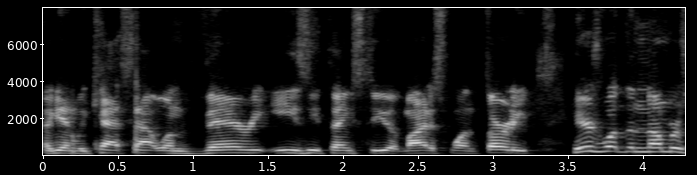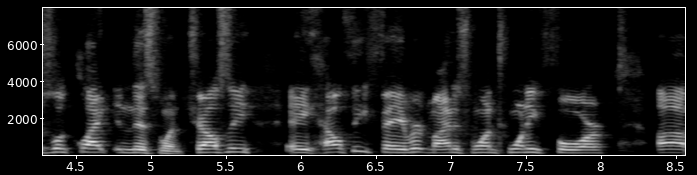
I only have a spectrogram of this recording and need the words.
Again, we catch that one very easy thanks to you at minus 130. Here's what the numbers look like in this one Chelsea, a healthy favorite, minus 124. Uh,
